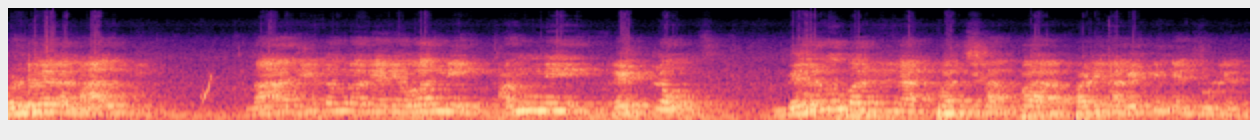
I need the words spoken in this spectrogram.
రెండు వేల నాలుగుకి నా జీవితంలో నేను ఎవరిని అన్ని రెట్లు మెరుగుపడిన పరిచిన ప- పడిన వ్యక్తిని నేను చూడలేదు.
